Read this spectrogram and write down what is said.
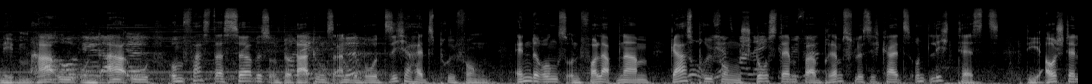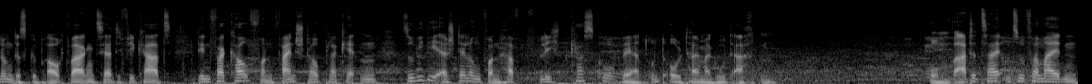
Neben HU und AU umfasst das Service- und Beratungsangebot Sicherheitsprüfungen, Änderungs- und Vollabnahmen, Gasprüfungen, Stoßdämpfer, Bremsflüssigkeits- und Lichttests, die Ausstellung des Gebrauchtwagenzertifikats, den Verkauf von Feinstaubplaketten sowie die Erstellung von Haftpflicht, Kasko, Wert- und Oldtimergutachten. Um Wartezeiten zu vermeiden,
